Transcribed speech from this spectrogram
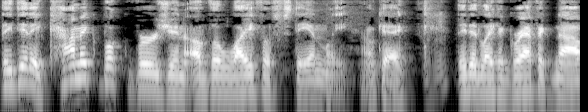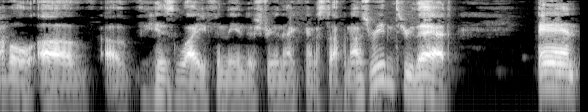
they did a comic book version of the life of Stan Lee. Okay, Mhm. they did like a graphic novel of of his life in the industry and that kind of stuff. And I was reading through that, and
